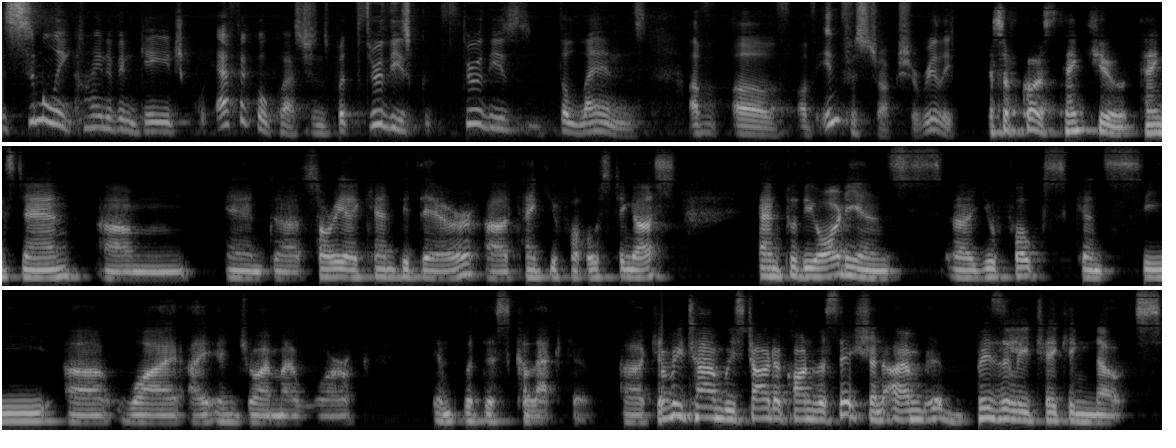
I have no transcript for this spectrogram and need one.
similarly kind of engaged ethical questions, but through these through these the lens of, of, of infrastructure, really. Yes, of course. Thank you. Thanks, Dan. Um, and uh, sorry I can't be there. Uh, thank you for hosting us. And to the audience, uh, you folks can see uh, why I enjoy my work in, with this collective. Uh, every time we start a conversation, I'm busily taking notes.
